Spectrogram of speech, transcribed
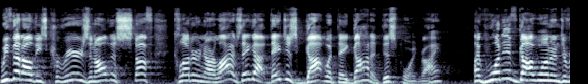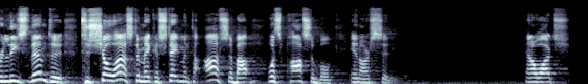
We've got all these careers and all this stuff cluttering our lives. They got, they just got what they got at this point, right? Like, what if God wanted to release them to, to show us, to make a statement to us about what's possible in our city? And I watch,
